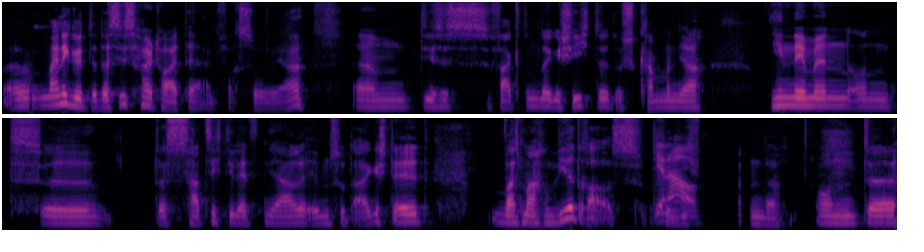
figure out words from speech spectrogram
Äh, meine Güte, das ist halt heute einfach so, ja. Ähm, dieses Faktum der Geschichte, das kann man ja hinnehmen und äh, das hat sich die letzten Jahre eben so dargestellt. Was machen wir draus? Genau. Und äh,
